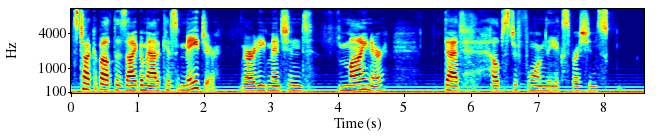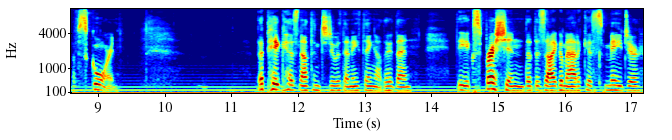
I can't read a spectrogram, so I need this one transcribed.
Let's talk about the zygomaticus major. We already mentioned minor that helps to form the expression of scorn. The pig has nothing to do with anything other than the expression that the zygomaticus major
